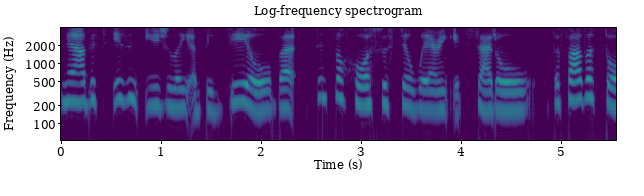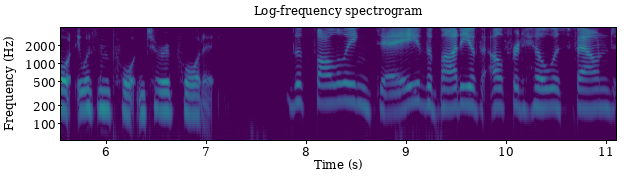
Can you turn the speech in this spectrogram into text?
Now, this isn't usually a big deal, but since the horse was still wearing its saddle, the father thought it was important to report it. The following day, the body of Alfred Hill was found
